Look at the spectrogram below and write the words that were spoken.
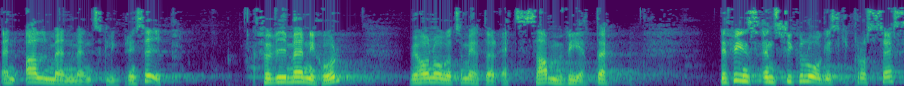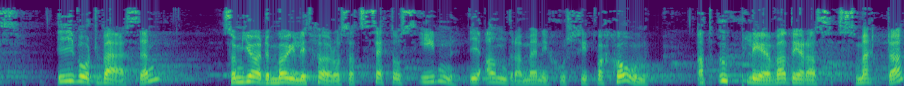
en allmänmänsklig princip. För vi människor, vi har något som heter ett samvete. Det finns en psykologisk process i vårt väsen som gör det möjligt för oss att sätta oss in i andra människors situation, att uppleva deras smärta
